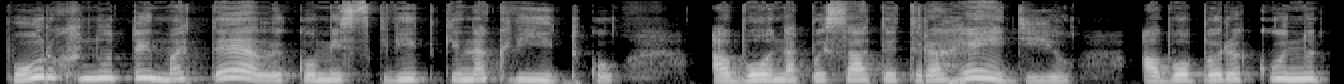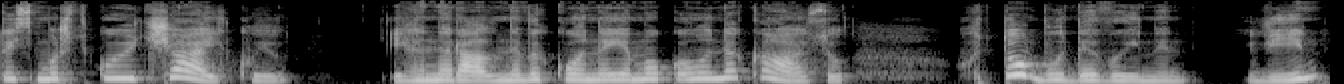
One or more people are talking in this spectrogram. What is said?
пурхнути метеликом із квітки на квітку, або написати трагедію, або перекинутись морською чайкою, і генерал не виконує мого наказу, хто буде винен, він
